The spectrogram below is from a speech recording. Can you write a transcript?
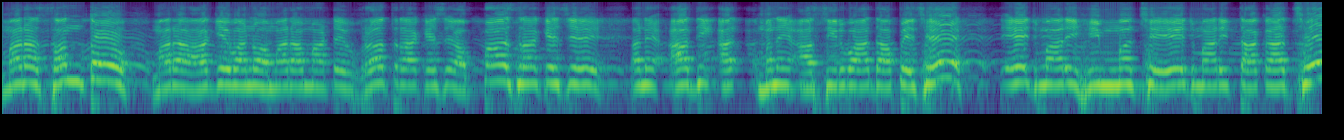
મારા સંતો, મારા આગેવાનો અમારા માટે વ્રત રાખે છે, ઉપવાસ રાખે છે અને આદિ મને આશીર્વાદ આપે છે. એ જ મારી હિંમત છે, એ જ મારી તાકાત છે.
